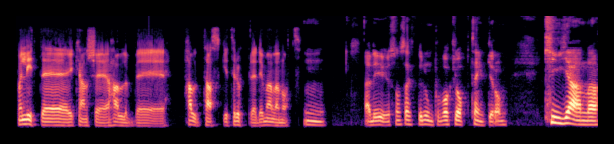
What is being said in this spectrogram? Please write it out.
på en lite kanske halv, eh, halvtaskig truppbredd emellanåt. Mm. Ja, det är ju som sagt beroende på vad Klopp tänker om Kiana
